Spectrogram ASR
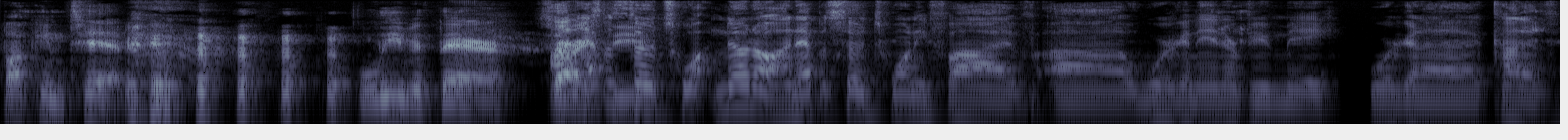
fucking tip?" Leave it there. Sorry, on Steve. episode tw- no, no, on episode 25, uh, we're going to interview me. We're going to kind of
